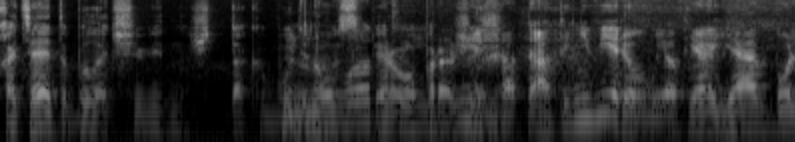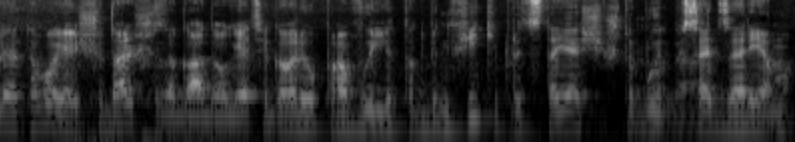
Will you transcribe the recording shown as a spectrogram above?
Хотя это было очевидно, что так и будет ну после вот первого поражения. Видишь, а, ты, а ты не верил. Вот я, я более того, я еще дальше загадывал. Я тебе говорил про вылет от Бенфики предстоящий, что ну, будет да. писать Зарема.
